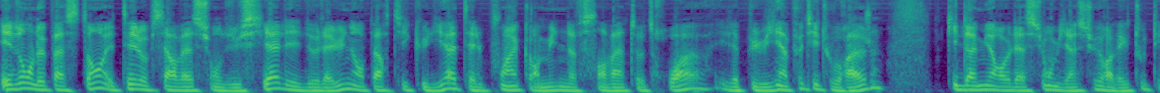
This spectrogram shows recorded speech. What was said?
et dont le passe-temps était l'observation du ciel et de la Lune en particulier, à tel point qu'en 1923, il a publié un petit ouvrage qui l'a mis en relation, bien sûr, avec toute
